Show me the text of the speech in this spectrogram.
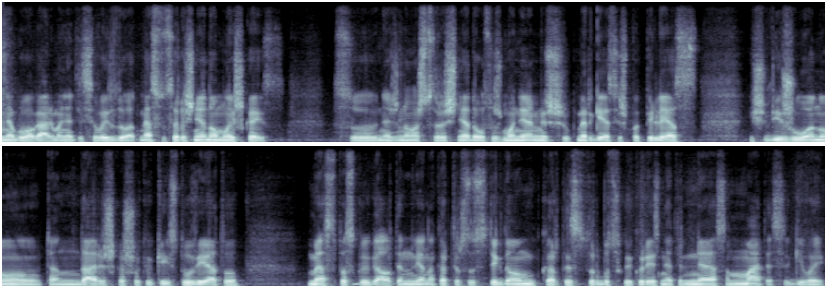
nebuvo galima net įsivaizduoti. Mes susirašinėdom laiškais. su nežinau aš susirašinėdavau su žmonėm iš ukmergės iš papilės iš vyžuonų ten dar iš kažkokių keistų vietų mes paskui gal ten vienąkart ir susitikdavom kartais turbūt su kai kuriais net ir nesam matęsi gyvai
